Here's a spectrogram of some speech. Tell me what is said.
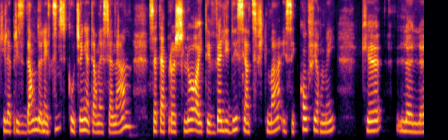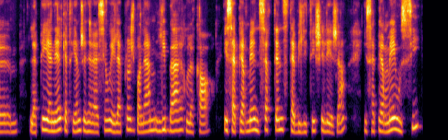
qui est la présidente de mm-hmm. l'Institut de coaching international, cette approche-là a été validée scientifiquement et c'est confirmé que le, la PNL quatrième génération et l'approche Bonhomme libèrent le corps. Et ça permet une certaine stabilité chez les gens et ça permet aussi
